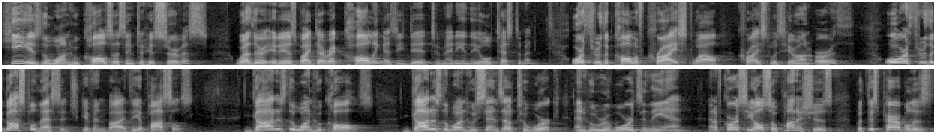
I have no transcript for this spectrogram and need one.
He is the one who calls us into His service, whether it is by direct calling as He did to many in the Old Testament, or through the call of Christ while Christ was here on earth, or through the gospel message given by the apostles. God is the one who calls. God is the one who sends out to work and who rewards in the end. And of course He also punishes, But this parable is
